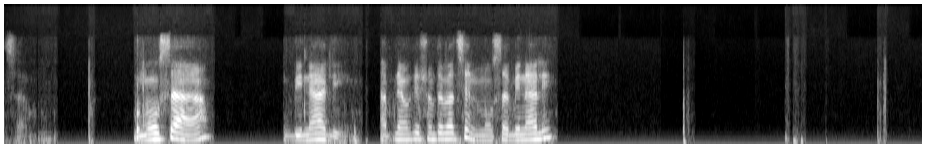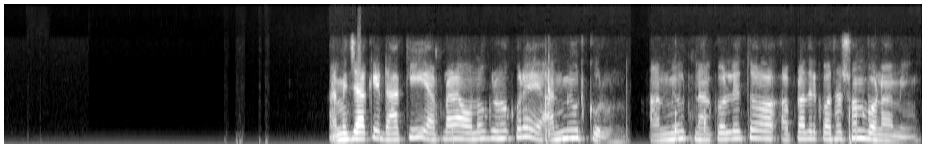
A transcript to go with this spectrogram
আচ্ছা। মুসা বিনালি আপনি আমাকে শুনতে পাচ্ছেন? মুসা বিনালি আমি যাকে ডাকি, আপনারা অনুগ্রহ করে আনমিউট করুন। আনমিউট না করলে তো আপনাদের কথা শুনব না আমি।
